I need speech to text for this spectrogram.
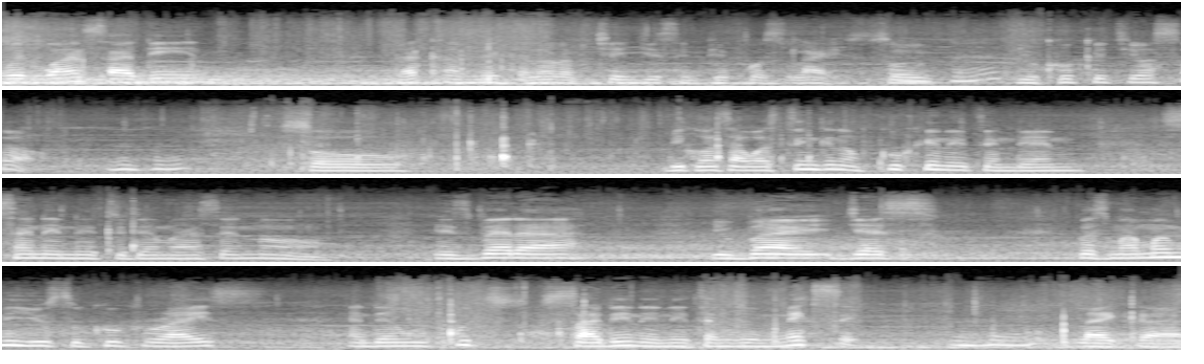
with one sardine, that can make a lot of changes in people's lives. So mm-hmm. you cook it yourself. Mm-hmm. So, because I was thinking of cooking it and then sending it to them, I said, no, it's better you buy just because my mommy used to cook rice and then we put sardine in it and we mix it. Like, uh,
